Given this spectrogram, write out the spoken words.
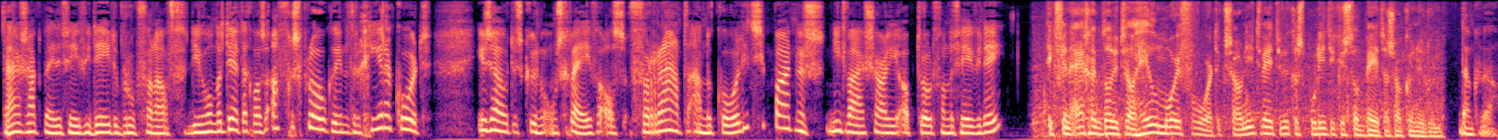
Daar zakt bij de VVD de broek vanaf. Die 130 was afgesproken in het regeerakkoord. Je zou het dus kunnen omschrijven als verraad aan de coalitiepartners. Niet waar, Charlie Abtroot van de VVD? Ik vind eigenlijk dat u het wel heel mooi verwoord. Ik zou niet weten hoe ik als politicus dat beter zou kunnen doen. Dank u wel.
